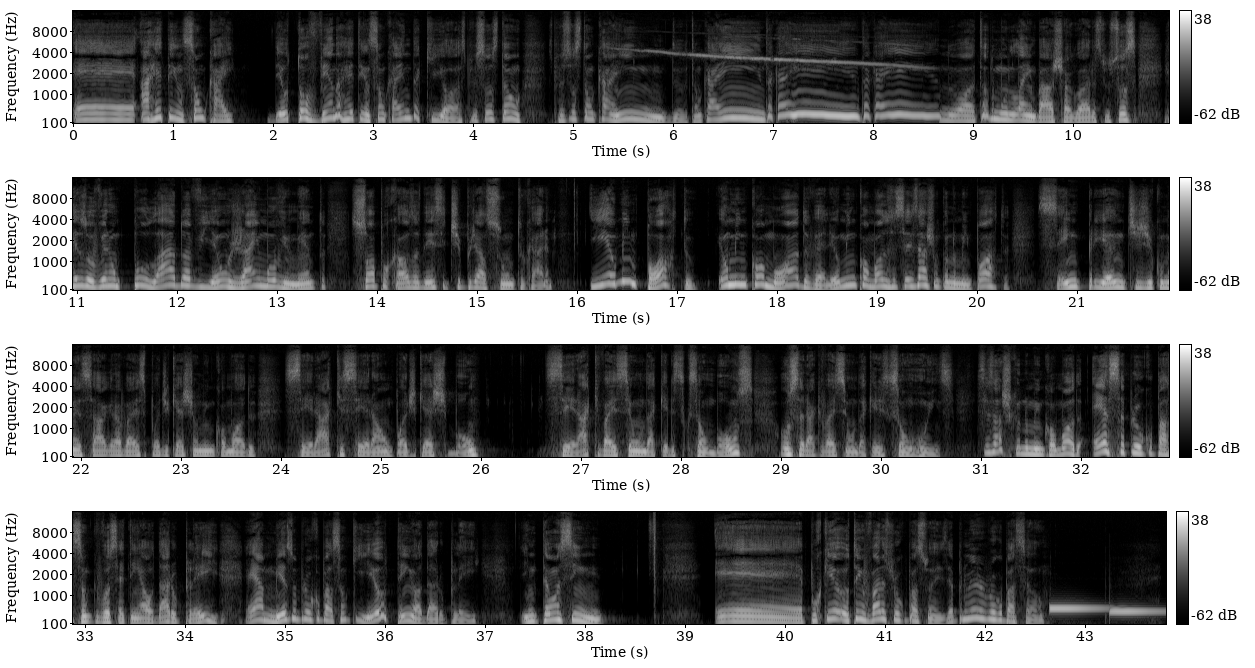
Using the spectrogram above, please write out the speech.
é, a retenção cai eu tô vendo a retenção caindo daqui, ó. As pessoas estão, as pessoas estão caindo, estão caindo, tá caindo, tá caindo. Ó, todo mundo lá embaixo agora. As pessoas resolveram pular do avião já em movimento só por causa desse tipo de assunto, cara. E eu me importo. Eu me incomodo, velho. Eu me incomodo. Vocês acham que eu não me importo? Sempre antes de começar a gravar esse podcast, eu me incomodo. Será que será um podcast bom? Será que vai ser um daqueles que são bons? Ou será que vai ser um daqueles que são ruins? Vocês acham que eu não me incomodo? Essa preocupação que você tem ao dar o play é a mesma preocupação que eu tenho ao dar o play. Então, assim. É... Porque eu tenho várias preocupações. A primeira preocupação.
